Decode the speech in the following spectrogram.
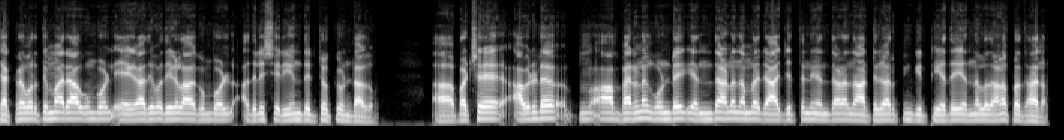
ചക്രവർത്തിമാരാകുമ്പോൾ ഏകാധിപതികളാകുമ്പോൾ അതിൽ ശരിയും തെറ്റൊക്കെ ഉണ്ടാകും. പക്ഷേ അവരുടെ ആ ഭരണം കൊണ്ട് എന്താണ് നമ്മുടെ രാജ്യത്തിന് എന്താണ് നാട്ടുകാർക്കും കിട്ടിയത് എന്നുള്ളതാണ് പ്രധാനം.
